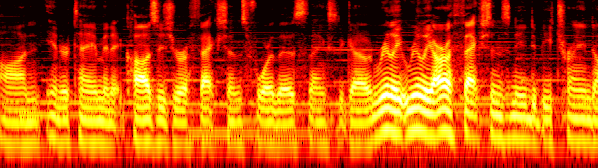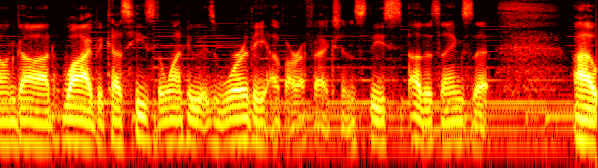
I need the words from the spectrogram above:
on entertainment, it causes your affections for those things to go. And really, really, our affections need to be trained on God. Why? Because He's the one who is worthy of our affections. These other things that uh,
